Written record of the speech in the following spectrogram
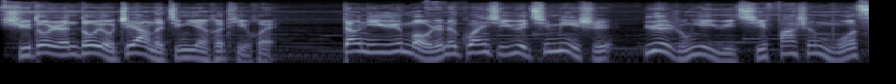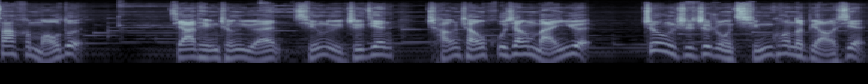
许多人都有这样的经验和体会：当你与某人的关系越亲密时，越容易与其发生摩擦和矛盾。家庭成员、情侣之间常常互相埋怨，正是这种情况的表现。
